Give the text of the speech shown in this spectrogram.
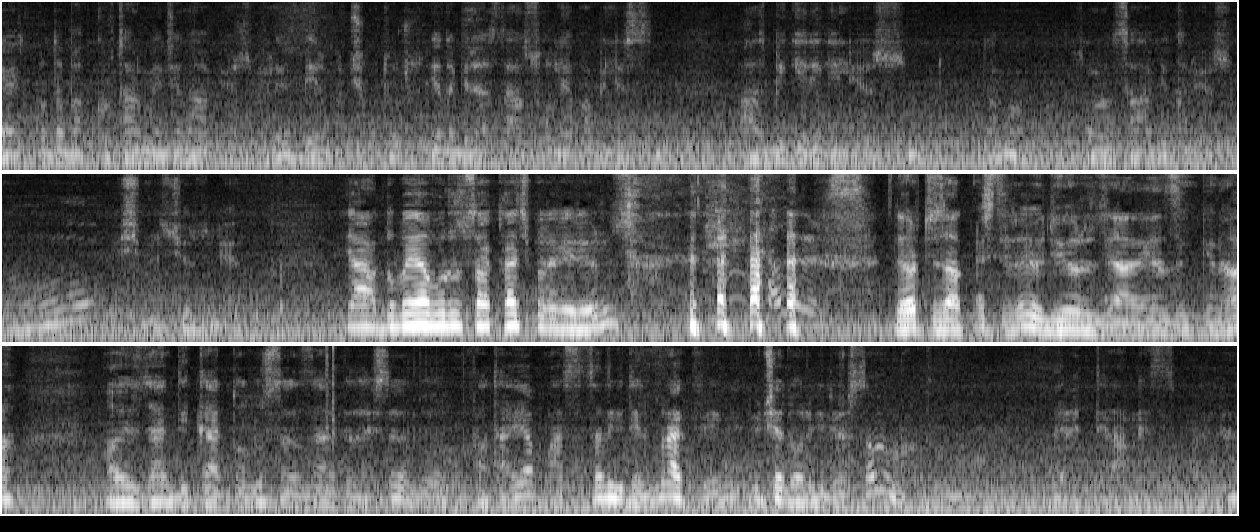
Evet burada bak kurtarmayınca ne yapıyoruz böyle? Bir buçuk tur ya da biraz daha sol yapabilirsin. Az bir geri geliyorsun. Sonra sağa bir kırıyorsun. Hop işimiz çözülüyor. Ya Dubai'ye vurursak kaç para veriyoruz? Kalıyoruz. 460 lira ödüyoruz yani yazık günah. O yüzden dikkatli olursanız arkadaşlar bu hatayı yapmazsınız. Hadi gidelim bırak freni. 3'e doğru gidiyoruz tamam mı? Evet devam etsin böyle.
